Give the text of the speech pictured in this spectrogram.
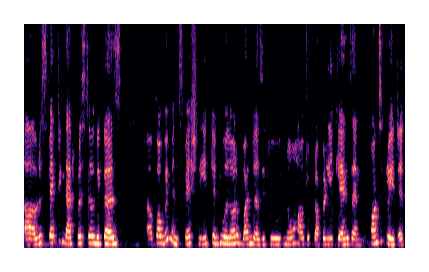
uh, respecting that crystal because uh, for women especially it can do a lot of wonders if you know how to properly cleanse and consecrate it.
